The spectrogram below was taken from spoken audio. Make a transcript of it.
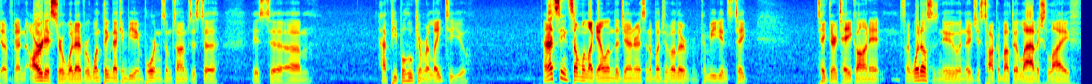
an artist or whatever, one thing that can be important sometimes is to is to um have people who can relate to you and I've seen someone like Ellen DeGeneres and a bunch of other comedians take take their take on it. It's like what else is new and they just talk about their lavish life.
